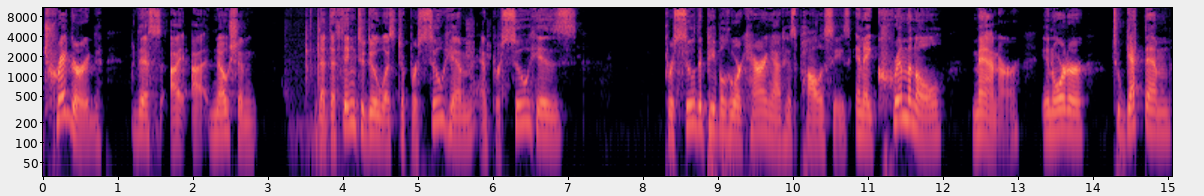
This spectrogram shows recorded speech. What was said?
triggered this uh, uh, notion that the thing to do was to pursue him and pursue his pursue the people who are carrying out his policies in a criminal manner in order to get them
